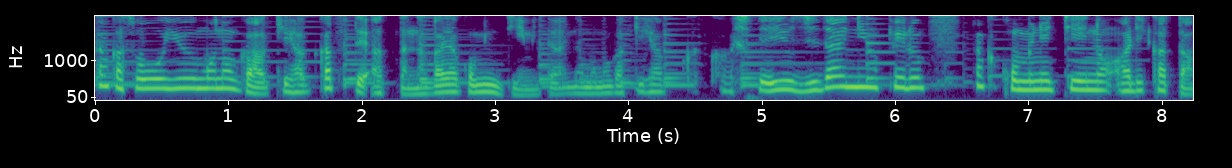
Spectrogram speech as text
なんかそういうものが希薄、かつてあった長屋コミュニティみたいなものが希薄化している時代におけるなんかコミュニティのあり方、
